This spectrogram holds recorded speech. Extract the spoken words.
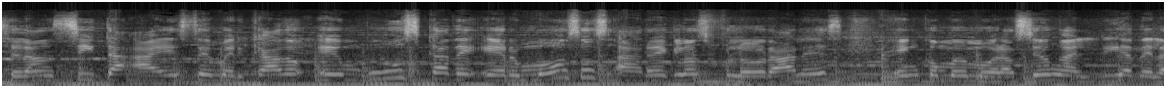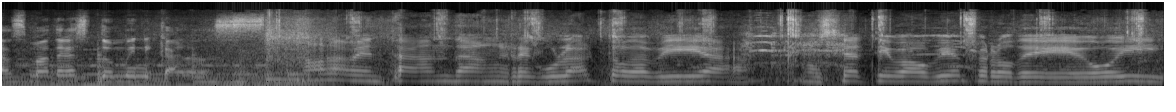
se dan cita a este mercado en busca de hermosos arreglos florales en conmemoración al Día de las Madres Dominicanas. No, la venta andan regular todavía, no se ha activado bien, pero de hoy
